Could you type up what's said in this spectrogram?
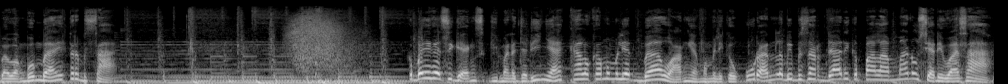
Bawang bombay terbesar Kebayang gak sih gengs gimana jadinya kalau kamu melihat bawang yang memiliki ukuran lebih besar dari kepala manusia dewasa?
